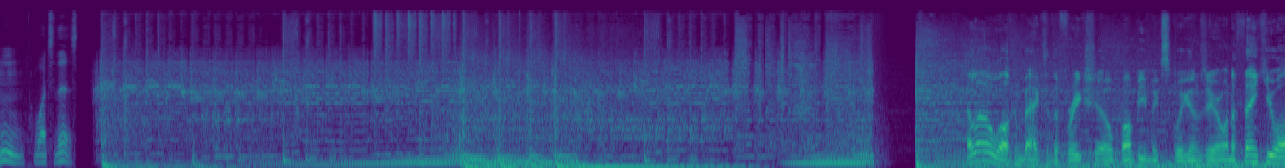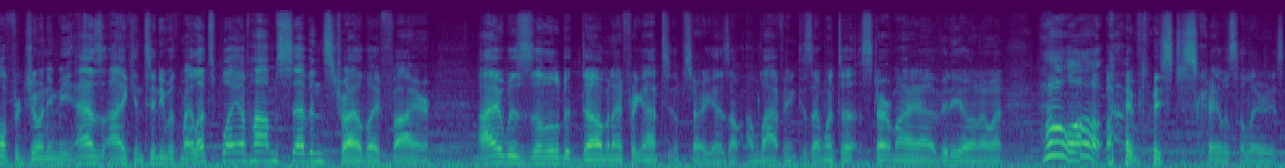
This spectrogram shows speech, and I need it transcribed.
Hmm, what's this? Hello, welcome back to the Phreak Show. Bumpy McSquigums here. I want to thank you all for joining me as I continue with my Let's Play of HOMM 7's Trial by Fire. I was a little bit dumb and I forgot to. I'm sorry, guys. I'm, I'm laughing because I went to start my uh, video and I went, Hello! My voice just it was hilarious.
